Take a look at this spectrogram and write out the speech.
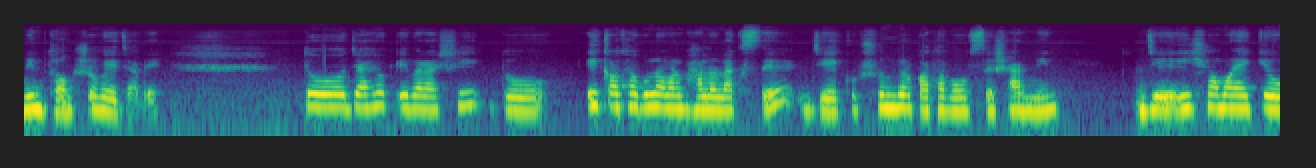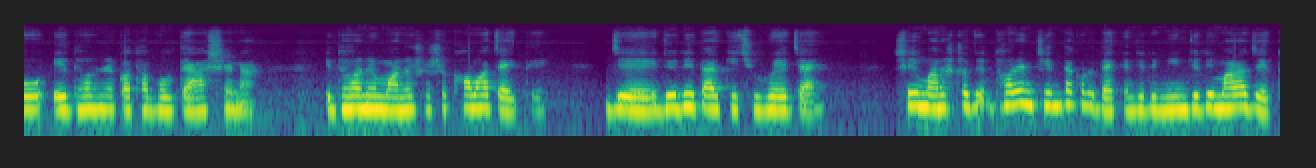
মিম ধ্বংস হয়ে যাবে। তো যাই হোক, এবার আসি। তো এই কথাগুলো আমার ভালো লাগছে, যে খুব সুন্দর কথা বলছে শারমিন, যে এই সময়ে কেউ এই ধরনের কথা বলতে আসে না। এই ধরনের মানুষ এসে ক্ষমা চাইতে, যে যদি তার কিছু হয়ে যায়, সেই মানুষটা ধরেন চিন্তা করে দেখেন, যদি মিম যদি মারা যেত,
